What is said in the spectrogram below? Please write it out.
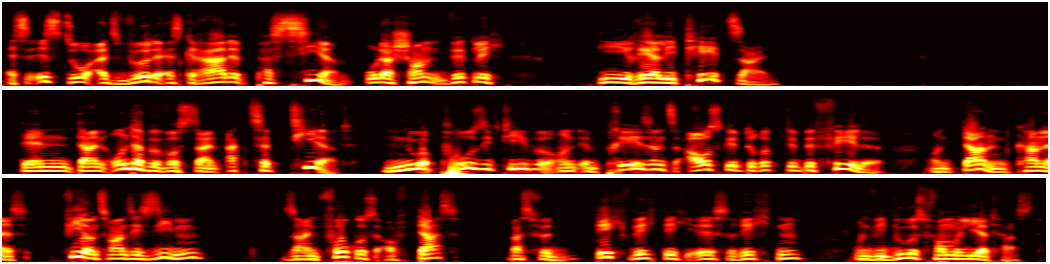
Es ist so, als würde es gerade passieren oder schon wirklich die Realität sein. Denn dein Unterbewusstsein akzeptiert nur positive und im Präsens ausgedrückte Befehle und dann kann es 24/7 seinen Fokus auf das, was für dich wichtig ist, richten und wie du es formuliert hast.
